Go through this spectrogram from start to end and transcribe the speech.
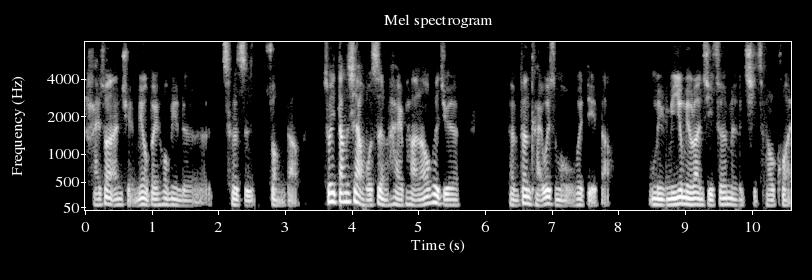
还算安全，没有被后面的车子撞到，所以当下我是很害怕，然后会觉得很愤慨，为什么我会跌倒？我明明又没有乱骑车，没有骑超快，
